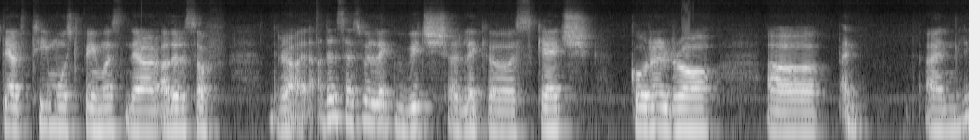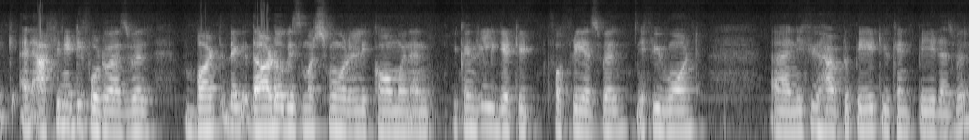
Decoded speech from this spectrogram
they are the three most famous. There are others of there are others as well like which are like uh, Sketch, Corel Draw, uh, and and like an Affinity Photo as well. But the, the Adobe is much more really common and you can really get it for free as well if you want. And if you have to pay it, you can pay it as well.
